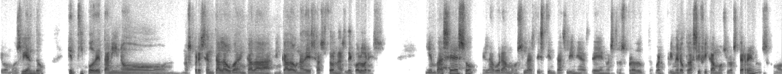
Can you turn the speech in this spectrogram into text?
que vamos viendo qué tipo de tanino nos presenta la uva en cada, en cada una de esas zonas de colores. Y en base a eso elaboramos las distintas líneas de nuestros productos. Bueno, primero clasificamos los terrenos, como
